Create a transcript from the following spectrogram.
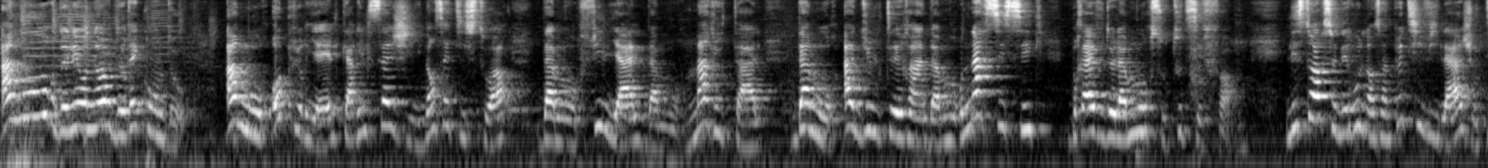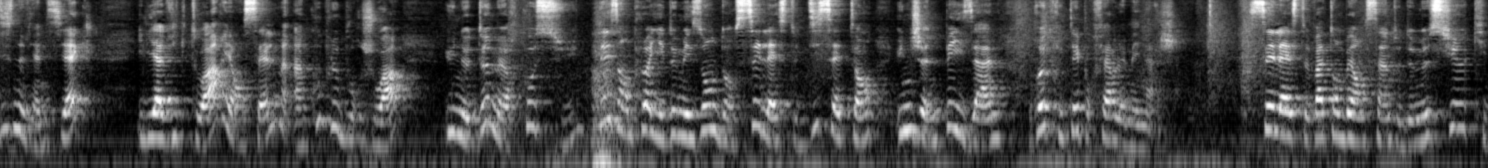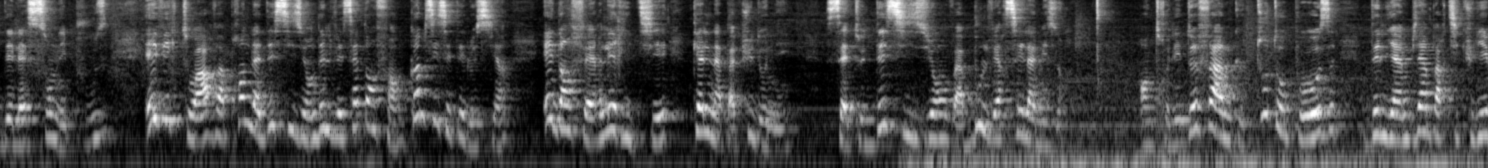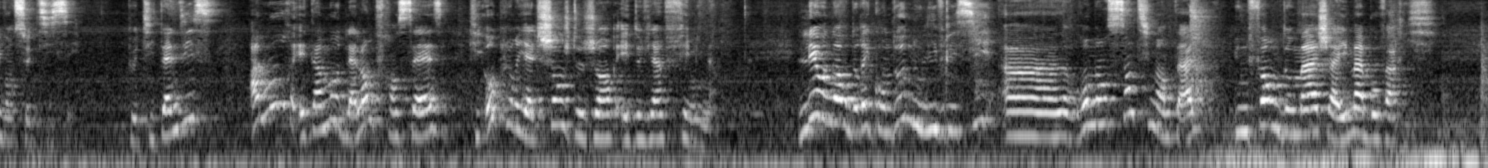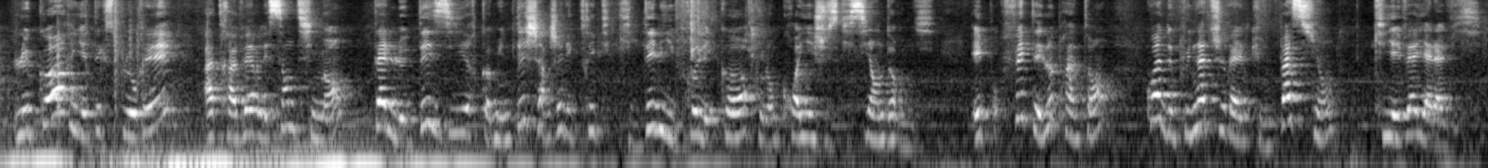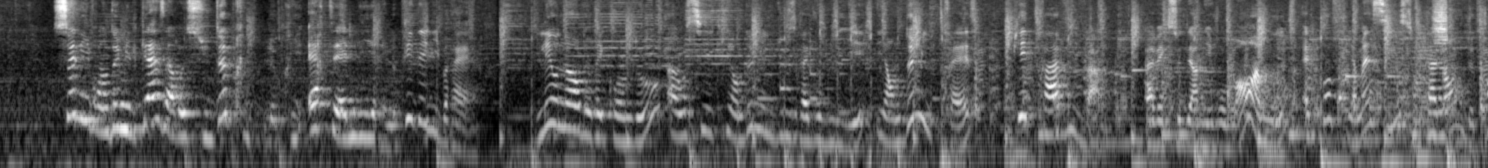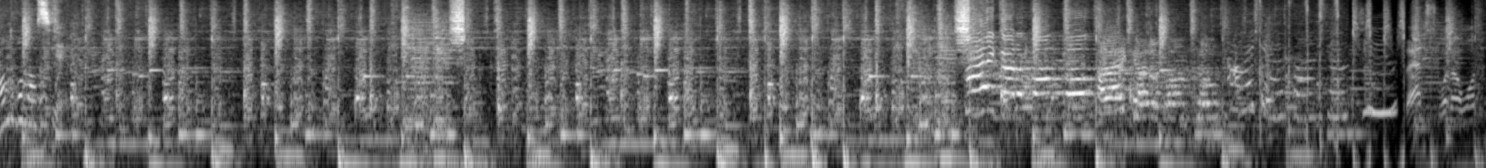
Amour de Léonore de Récondo. Amour au pluriel car il s'agit dans cette histoire d'amour filial, d'amour marital, d'amour adultérin, d'amour narcissique, bref de l'amour sous toutes ses formes. L'histoire se déroule dans un petit village au 19e siècle. Il y a Victoire et Anselme, un couple bourgeois, une demeure cossue, des employés de maison dont Céleste, 17 ans, une jeune paysanne recrutée pour faire le ménage. Céleste va tomber enceinte de monsieur qui délaisse son épouse et Victoire va prendre la décision d'élever cet enfant comme si c'était le sien et d'en faire l'héritier qu'elle n'a pas pu donner. Cette décision va bouleverser la maison. Entre les deux femmes que tout oppose, des liens bien particuliers vont se tisser. Petit indice, amour est un mot de la langue française qui au pluriel change de genre et devient féminin. Léonore de Récondo nous livre ici un roman sentimental, une forme d'hommage à Emma Bovary. Le corps y est exploré à travers les sentiments, tel le désir comme une décharge électrique qui délivre les corps que l'on croyait jusqu'ici endormis. Et pour fêter le printemps, quoi de plus naturel qu'une passion qui éveille à la vie? Ce livre en 2015 a reçu deux prix, le prix RTL Lire et le prix des libraires. Léonore de Récondo a aussi écrit en 2012 Rêve oublié et en 2013 Pietra Viva. Avec ce dernier roman, Amour, elle confirme ainsi son talent de grande romancière. That's what I want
